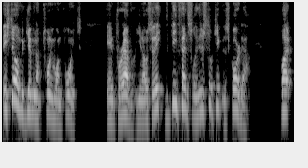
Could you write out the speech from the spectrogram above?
they still haven't given up 21 points in forever, you know. So they defensively, they're still keeping the score down. But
